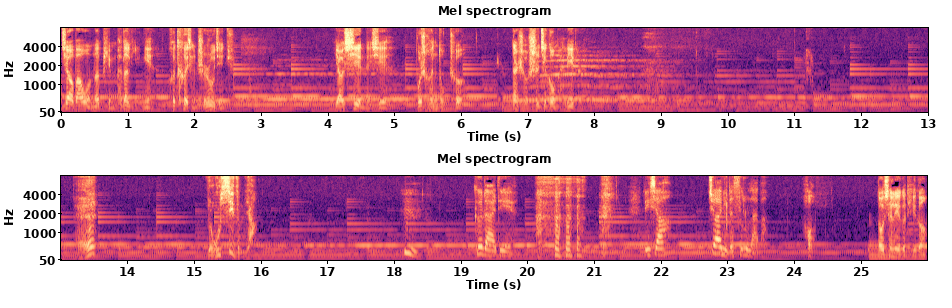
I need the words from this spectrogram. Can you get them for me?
既要把我们的品牌的理念和特性植入进去，要吸引那些不是很懂车，但是有实际购买力的人。哎，游戏怎么样？嗯，good idea。凌霄，就按你的思路来吧。好，那我先列个提纲，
